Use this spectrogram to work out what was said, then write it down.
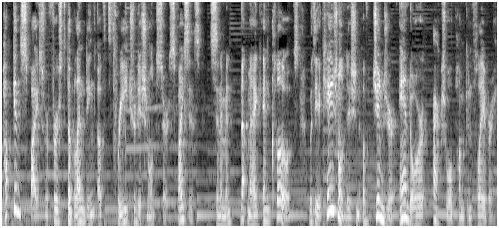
Pumpkin spice refers to the blending of three traditional dessert spices, cinnamon, nutmeg, and cloves, with the occasional addition of ginger and or actual pumpkin flavoring.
